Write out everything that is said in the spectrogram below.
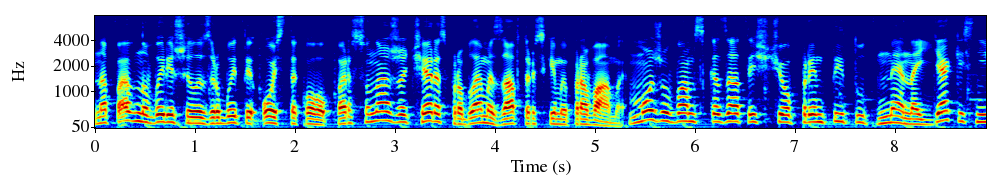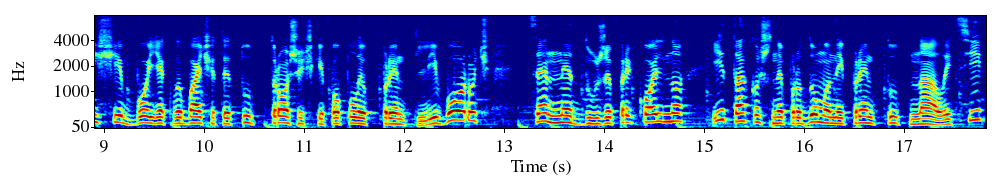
Напевно, вирішили зробити ось такого персонажа через проблеми з авторськими правами. Можу вам сказати, що принти тут не найякісніші, бо, як ви бачите, тут трошечки поплив принт ліворуч. Це не дуже прикольно, і також непродуманий принт тут на лиці.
